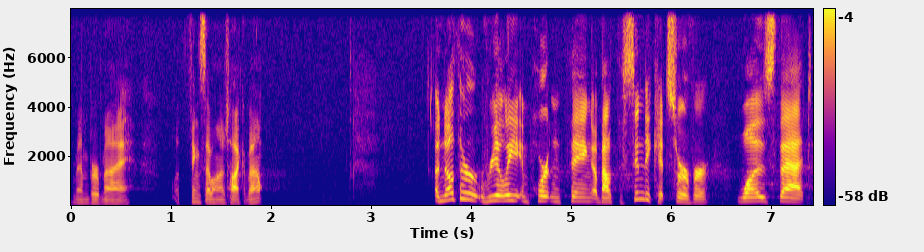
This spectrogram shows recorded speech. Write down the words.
remember my what things I want to talk about. Another really important thing about the Syndicate server was that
